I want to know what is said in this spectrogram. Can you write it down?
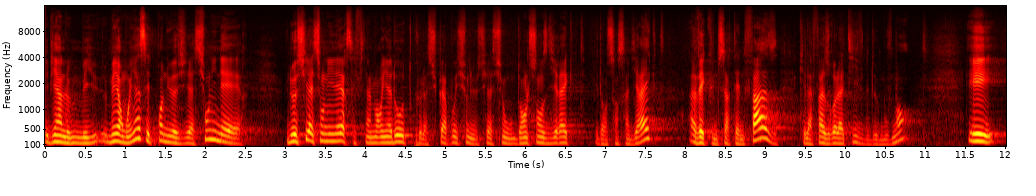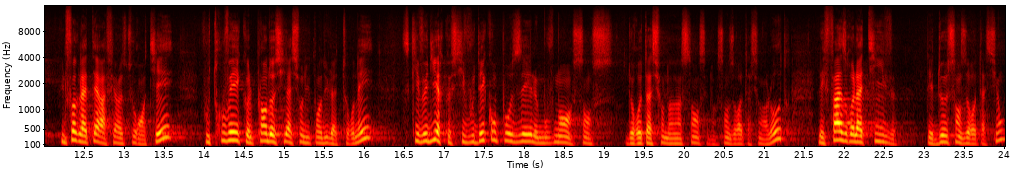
eh bien, Le meilleur moyen, c'est de prendre une oscillation linéaire. Une oscillation linéaire, c'est finalement rien d'autre que la superposition d'une oscillation dans le sens direct et dans le sens indirect, avec une certaine phase, qui est la phase relative des deux mouvements. Et une fois que la Terre a fait un tour entier, vous trouvez que le plan d'oscillation du pendule a tourné, ce qui veut dire que si vous décomposez le mouvement en sens de rotation dans un sens et dans le sens de rotation dans l'autre, les phases relatives des deux sens de rotation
